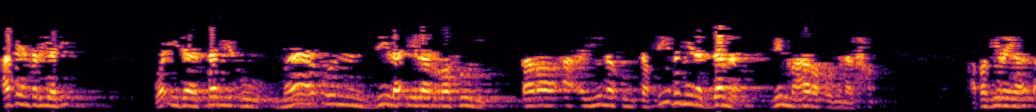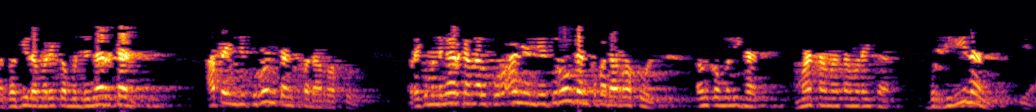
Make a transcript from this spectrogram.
Apa yang terjadi? Wa idza sami'u ma unzila ila ar-rasul tara a'yunakum tafidu min ad-dama mimma arafu min al-haq. Apabila apabila mereka mendengarkan apa yang diturunkan kepada Rasul mereka mendengarkan Al-Quran yang diturunkan kepada Rasul engkau melihat mata-mata mereka berdirinan ya,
